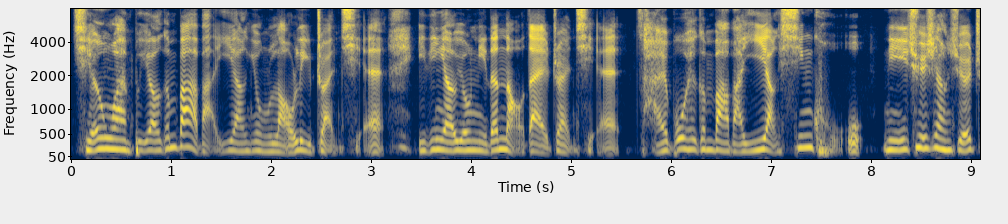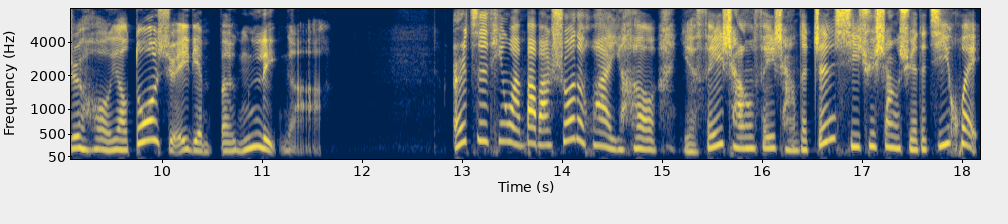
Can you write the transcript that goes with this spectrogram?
千万不要跟爸爸一样用劳力赚钱，一定要用你的脑袋赚钱，才不会跟爸爸一样辛苦。你去上学之后要多学一点本领啊！儿子听完爸爸说的话以后，也非常非常的珍惜去上学的机会。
